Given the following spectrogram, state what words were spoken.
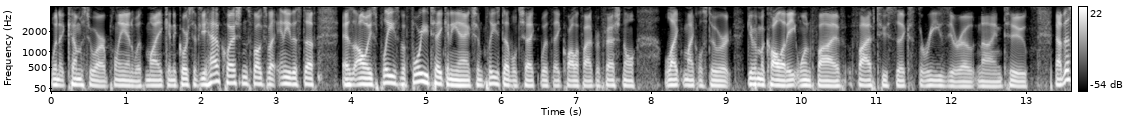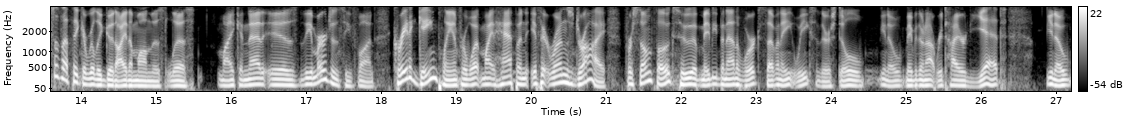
when it comes to our plan with Mike. And of course, if you have questions, folks, about any of this stuff, as always, please, before you take any action, please double check with a qualified professional like Michael Stewart. Give him a call at 815 526 3092. Now, this is, I think, a really good item on this list, Mike, and that is the emergency fund. Create a game plan for what might happen if it runs dry. For some folks who have maybe been out of work seven, eight weeks and they're still, you know, maybe they're not retired yet, you know,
